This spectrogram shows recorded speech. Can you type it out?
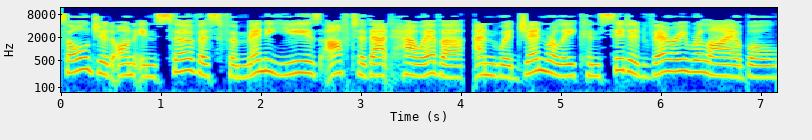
soldiered on in service for many years after that however, and were generally considered very reliable.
